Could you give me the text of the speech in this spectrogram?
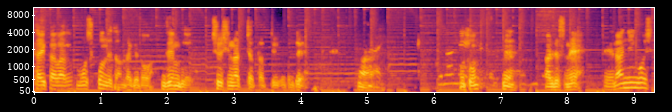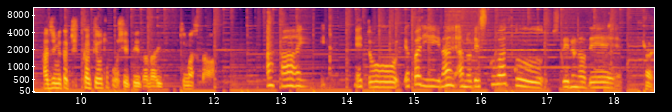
大会は申し込んでたんだけど、全部中止になっちゃったっていうことで、まあ、はい、ほとんね、あれですね、えー、ランニングを始めたきっかけをちょっと教えていただきますか？あ、はい。えっと、やっぱりランあのデスクワークしてるので、はい、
